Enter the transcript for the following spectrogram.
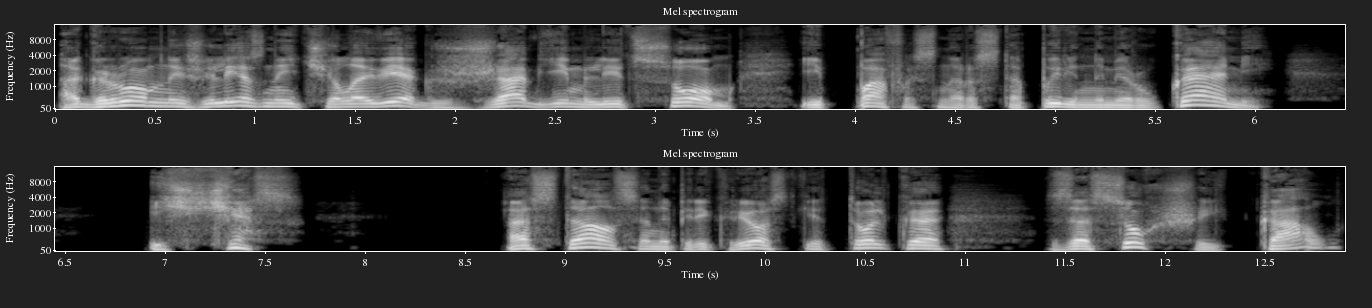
Огромный железный человек с жабьим лицом и пафосно растопыренными руками исчез. Остался на перекрестке только засохший кал,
